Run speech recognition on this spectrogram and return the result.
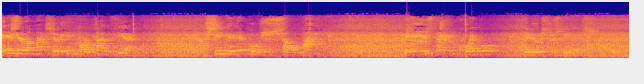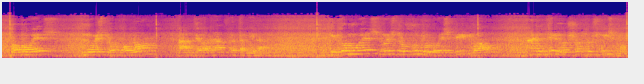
Es de la máxima importancia si queremos salvar lo que está en juego en nuestras vidas, como es nuestro honor ante la gran fraternidad y como es nuestro futuro espiritual ante nosotros mismos.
